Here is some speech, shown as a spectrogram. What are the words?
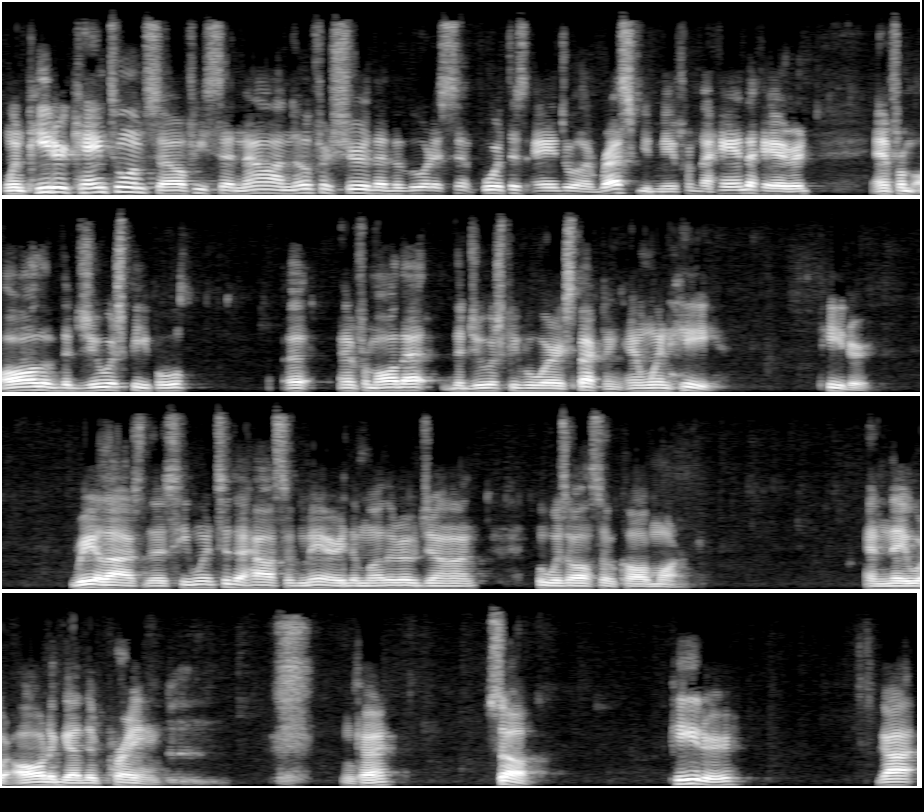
When Peter came to himself, he said, Now I know for sure that the Lord has sent forth this angel and rescued me from the hand of Herod and from all of the Jewish people, uh, and from all that the Jewish people were expecting. And when he, Peter, realized this, he went to the house of Mary, the mother of John, who was also called Mark. And they were all together praying. Okay? So, Peter got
